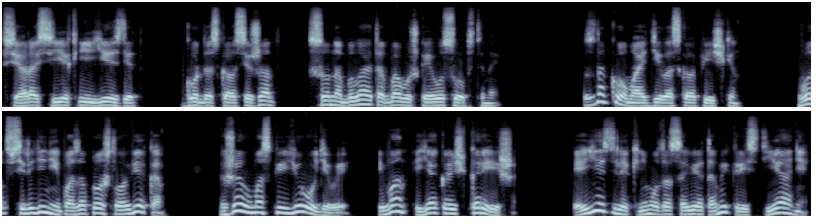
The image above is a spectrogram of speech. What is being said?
«Вся Россия к ней ездит», — гордо сказал сержант, словно была эта бабушка его собственной. «Знакомое дело», — сказал Печкин. «Вот в середине позапрошлого века жил в Москве юродивый Иван Яковлевич Корейша, и ездили к нему за советом и крестьяне,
